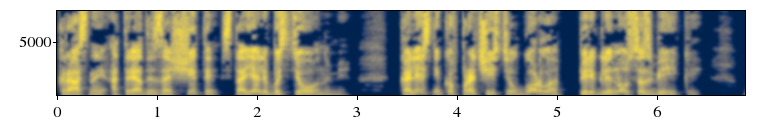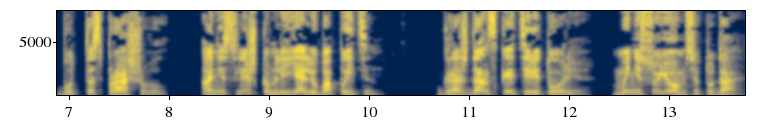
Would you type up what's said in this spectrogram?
Красные отряды защиты стояли бастионами. Колесников прочистил горло, переглянулся с Бейкой, будто спрашивал, а не слишком ли я любопытен? Гражданская территория. Мы не суемся туда,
